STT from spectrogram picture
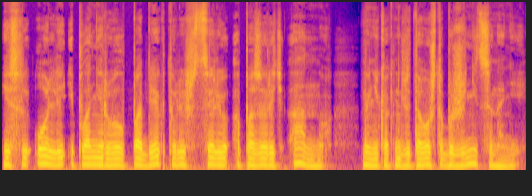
Если Олли и планировал побег, то лишь с целью опозорить Анну, но никак не для того, чтобы жениться на ней».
